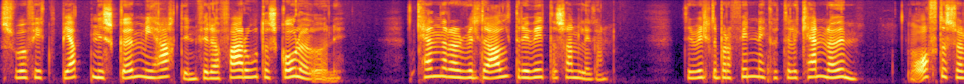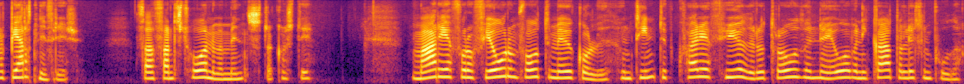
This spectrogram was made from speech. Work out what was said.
Svo fekk bjarni skömm í hattin fyrir að fara út á skólalóðinni. Kennarar vildu aldrei vita sannleikan. Þeir vildu bara finna einhvern til að kenna um og oftast var bjarni fyrir. Það fannst honum að minnstakosti. Marja fór á fjórum fótum yfir gólfið. Hún týndi upp hverja fjöður og tróði henni ofan í gata litlum púða.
